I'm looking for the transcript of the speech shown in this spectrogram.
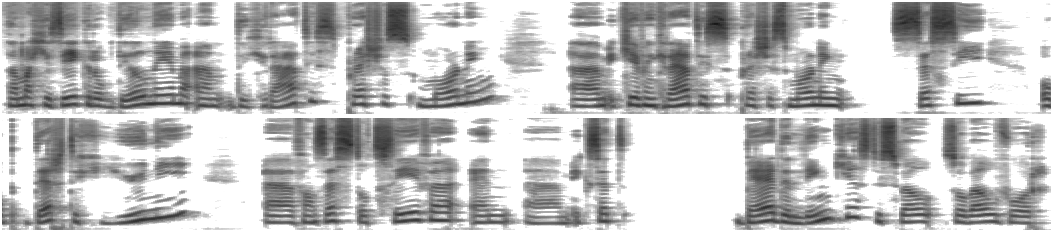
dan mag je zeker ook deelnemen aan de gratis Precious Morning. Um, ik geef een gratis Precious Morning sessie op 30 juni uh, van 6 tot 7. En um, ik zet beide linkjes, dus wel, zowel voor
